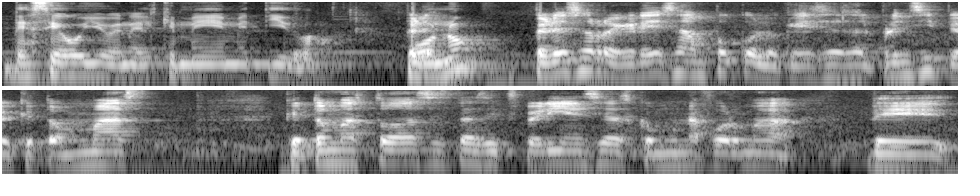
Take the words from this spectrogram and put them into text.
de ese hoyo en el que me he metido. Pero, ¿O no? Pero eso regresa un poco a lo que dices al principio, que tomas, que tomas todas estas experiencias como una forma de...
